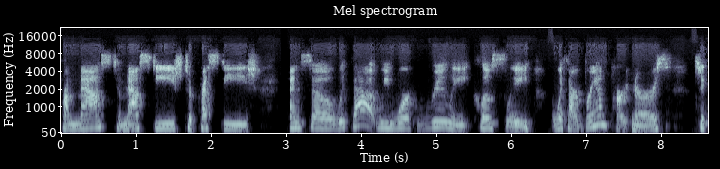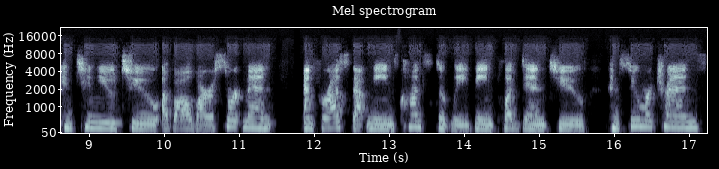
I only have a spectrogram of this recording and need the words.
from mass to masstige to prestige. And so, with that, we work really closely with our brand partners to continue to evolve our assortment and for us, that means constantly being plugged into consumer trends,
